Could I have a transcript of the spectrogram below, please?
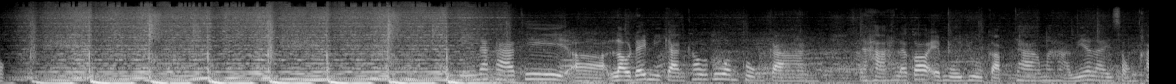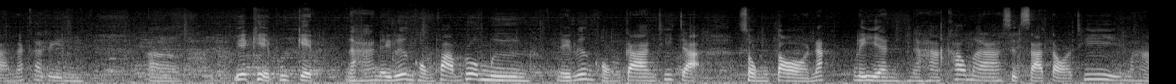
ก นนี้นะคะที่เราได้มีการเข้าร่วมโครงการนะคะแล้วก็ MOU กับทางมหาวิทยาลัยสงขลานครินเวิทยเขตภูเก็ตนะคะในเรื่องของความร่วมมือในเรื่องของการที่จะส่งต่อนักเรียนนะคะเข้ามาศึกษาต่อที่มหา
